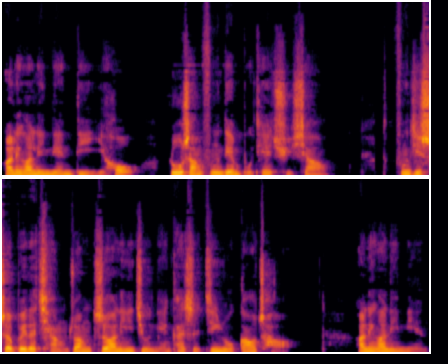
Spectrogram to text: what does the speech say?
二零二零年底以后，陆上风电补贴取消，风机设备的抢装至二零一九年开始进入高潮。二零二零年。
